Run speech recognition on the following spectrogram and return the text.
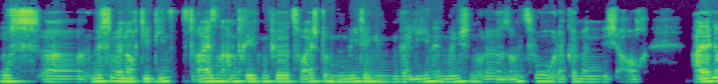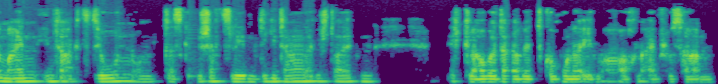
muss, äh, müssen wir noch die Dienstreisen antreten für zwei Stunden Meeting in Berlin, in München oder sonst wo? Oder können wir nicht auch allgemein Interaktionen und das Geschäftsleben digitaler gestalten? Ich glaube, da wird Corona eben auch einen Einfluss haben,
